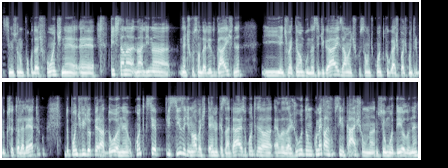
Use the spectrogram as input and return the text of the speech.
Você mencionou um pouco das fontes, né? É, porque a gente está ali na, na discussão da lei do gás, né? e a gente vai ter uma abundância de gás, há uma discussão de quanto que o gás pode contribuir com o setor elétrico. Do ponto de vista do operador, né, o quanto que você precisa de novas térmicas a gás, o quanto que elas ajudam, como é que elas se encaixam no seu modelo, né?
